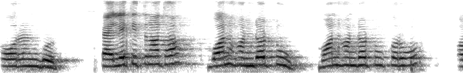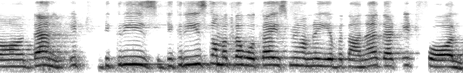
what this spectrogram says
foreign good पहले कितना था? 102 102 crore then it decrease decrease का मतलब होता है इसमें हमने ये बताना है that it fall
